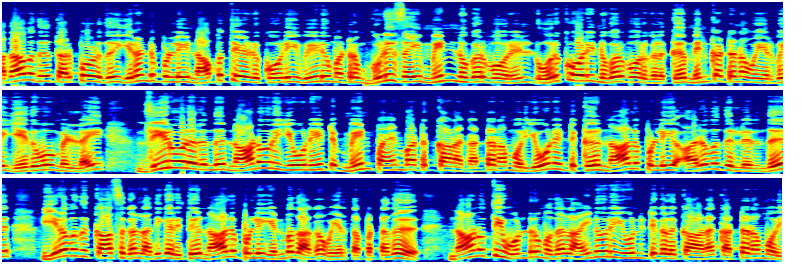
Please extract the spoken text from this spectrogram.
அதாவது தற்பொழுது இரண்டு புள்ளி நாற்பத்தி ஏழு கோடி வீடு மற்றும் குடிசை மின் நுகர்வோரில் ஒரு கோடி நுகர்வோர்களுக்கு மின்கட்டண உயர்வு எதுவும் இல்லை. ஜீரோலிருந்து நானூறு யூனிட் மின் பயன்பாட்டுக்கான கட்டணம் ஒரு யூனிட்டுக்கு நாலு புள்ளி அறுபதிலிருந்து இருபது காசுகள் அதிகரித்து நாலு புள்ளி எண்பதாக உயர்த்தப்பட்டது. நானூற்றி ஒன்று முதல் ஐநூறு யூனிட்டுகளுக்கான கட்டணம் ஒரு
